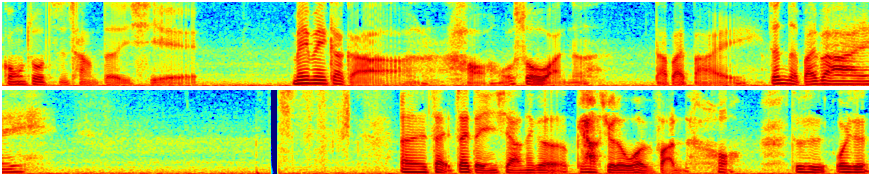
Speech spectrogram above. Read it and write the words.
工作职场的一些妹妹嘎嘎。好，我说完了，大拜拜，真的拜拜。呃，再再等一下，那个不要觉得我很烦 哦。就是我先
